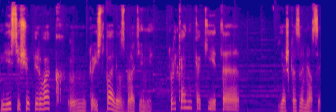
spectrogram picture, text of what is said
Есть еще первак, э, то есть Павел с братьями. Только они какие-то... Яшка замялся.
